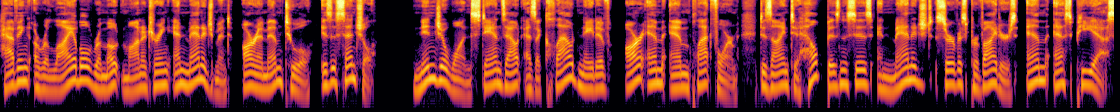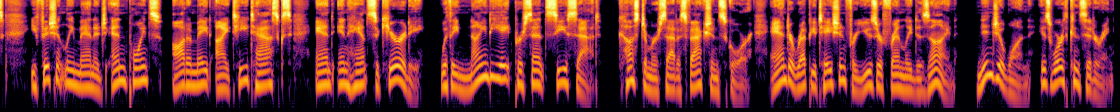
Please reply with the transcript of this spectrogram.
Having a reliable remote monitoring and management RMM tool is essential. Ninja One stands out as a cloud native RMM platform designed to help businesses and managed service providers MSPS efficiently manage endpoints, automate IT tasks, and enhance security. With a 98% CSAT, customer satisfaction score, and a reputation for user friendly design, Ninja One is worth considering.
